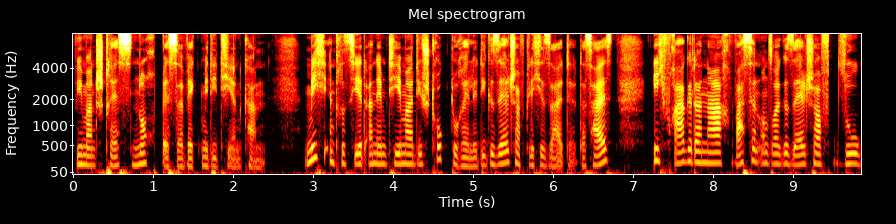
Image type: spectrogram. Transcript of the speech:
wie man Stress noch besser wegmeditieren kann. Mich interessiert an dem Thema die strukturelle, die gesellschaftliche Seite. Das heißt, ich frage danach, was in unserer Gesellschaft so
